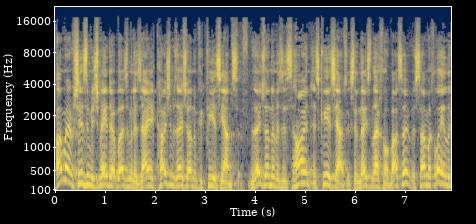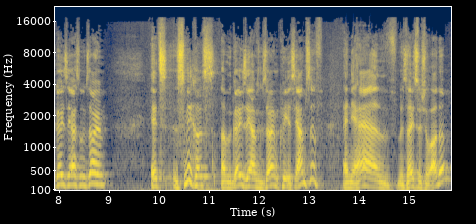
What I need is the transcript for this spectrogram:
Amr of Shizim Ishmeder Ablazim and Azariah, Kashim Zaysh Adam Kikriyas Yamsuf. Zaysh Adam is as hard as Kriyas Yamsuf. Siv Neis Lechel Basar, V'samach Lei, L'gayz Yamsuf Gzarim. It's the smichas of the Gayz Yamsuf Gzarim, Kriyas Yamsuf, and you have Zaysh Shal Adam.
